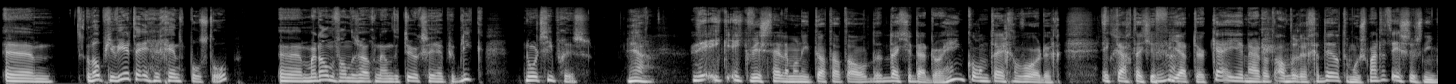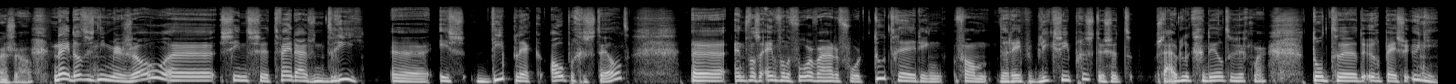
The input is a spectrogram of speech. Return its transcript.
ehm, loop je weer tegen een grenspost op. maar dan van de zogenaamde Turkse Republiek, Noord-Cyprus. Ja. Nee, ik, ik wist helemaal niet dat, dat, al, dat je daar doorheen kon tegenwoordig. Ik dacht dat je via ja. Turkije naar dat andere gedeelte moest. Maar dat is dus niet meer zo. Nee, dat is niet meer zo. Uh, sinds 2003 uh, is die plek opengesteld. Uh, en het was een van de voorwaarden voor toetreding van de Republiek Cyprus... dus het zuidelijk gedeelte, zeg maar, tot de Europese Unie.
